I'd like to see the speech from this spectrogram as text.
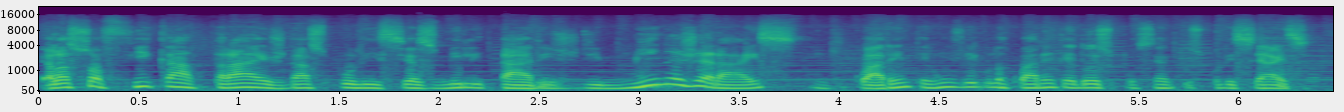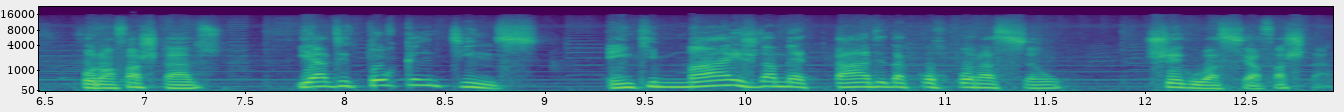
Ela só fica atrás das polícias militares de Minas Gerais, em que 41,42% dos policiais foram afastados, e a de Tocantins, em que mais da metade da corporação chegou a ser afastada.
